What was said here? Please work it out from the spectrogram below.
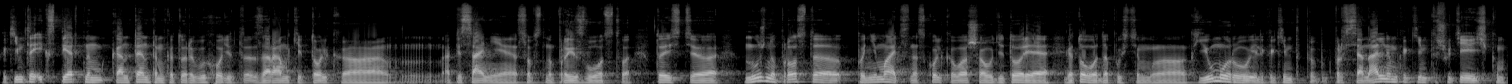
каким-то экспертным контентом, который выходит за рамки только описания, собственно, производства. То есть э, нужно просто понимать, насколько ваша аудитория готова, допустим, э, к юмору или каким-то профессиональным каким-то шутеечкам.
